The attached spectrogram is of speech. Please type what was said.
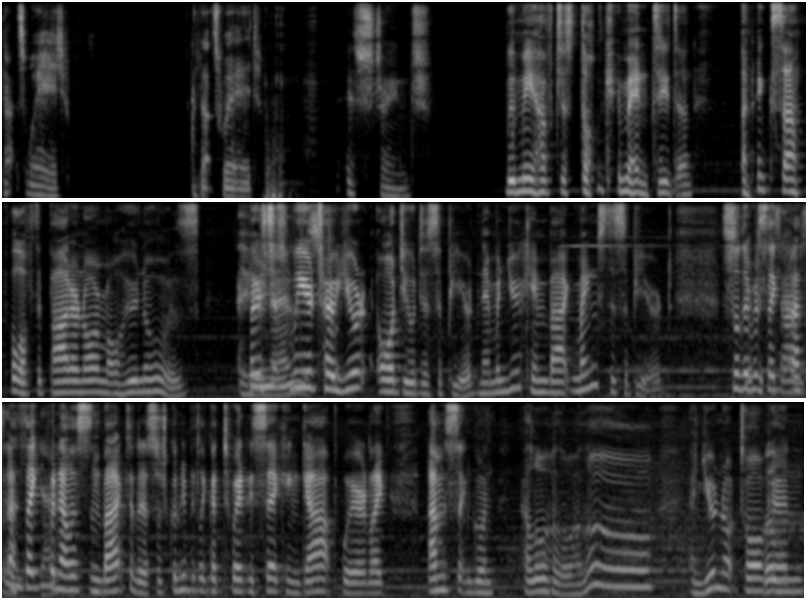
that's weird. That's weird. It's strange. We may have just documented an, an example of the paranormal, who knows? But Who it's just weird how your audio disappeared, and then when you came back, mine's disappeared. So there Yeah, was like, I I, I in- think when. I listen back to this, there's going to be like a 20 second gap where like I'm sitting going, hello, hello, hello, and you're not talking,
